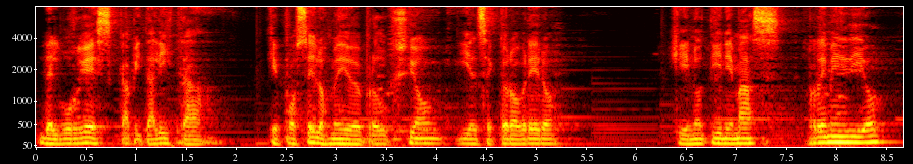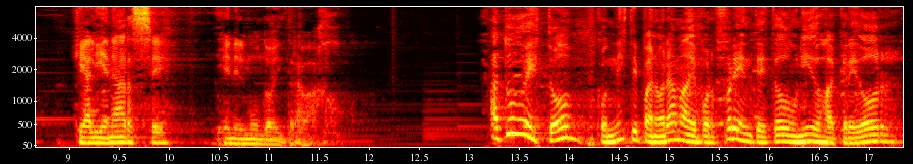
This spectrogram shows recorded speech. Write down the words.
del burgués capitalista que posee los medios de producción y el sector obrero que no tiene más remedio que alienarse en el mundo del trabajo. A todo esto, con este panorama de por frente, Estados Unidos acreedor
